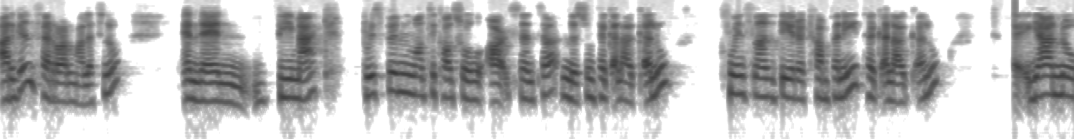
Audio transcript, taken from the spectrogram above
አድርገን ሰራን ማለት ነው። and ቢማክ ብሪስበን Multicultural Art Centre እነሱም ተቀላቀሉ። ኩዊንስላንድ Theatre Company ተቀላቀሉ። ያ ነው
